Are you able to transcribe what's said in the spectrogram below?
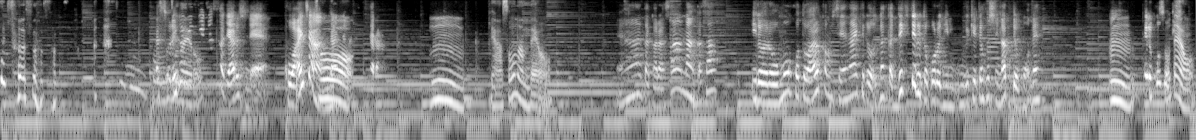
う。そうそうそう。それが人間らさであるしね。怖いじゃん。うん。いやそうなんだよだからさなんかさいろいろ思うことはあるかもしれないけどなんかできてるところに向けてほしいなって思うねうん、そうだよ。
